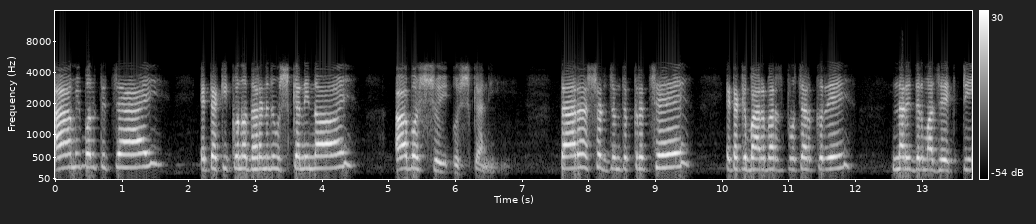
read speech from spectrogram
আমি বলতে চাই, এটা কি কোনো ধরনের উস্কানি নয়? অবশ্যই উস্কানি। তারা ষড়যন্ত্র করেছে, এটাকে বারবার প্রচার করে নারীদের মাঝে একটি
